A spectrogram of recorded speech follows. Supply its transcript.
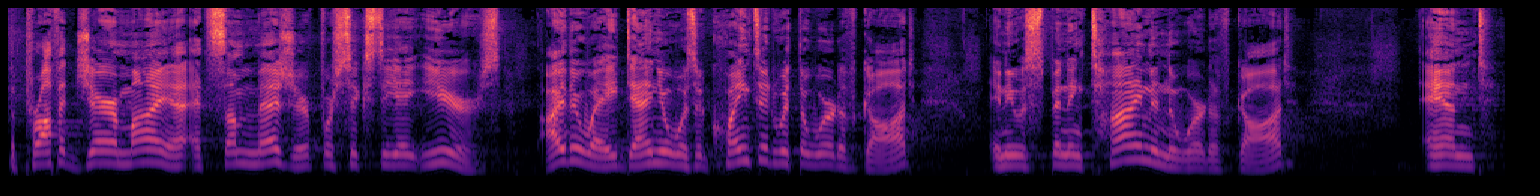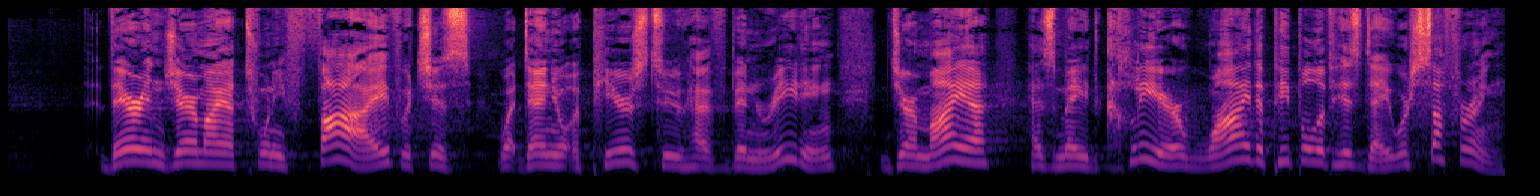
the prophet Jeremiah at some measure for 68 years. Either way, Daniel was acquainted with the Word of God and he was spending time in the Word of God. And there in Jeremiah 25, which is what Daniel appears to have been reading, Jeremiah has made clear why the people of his day were suffering,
